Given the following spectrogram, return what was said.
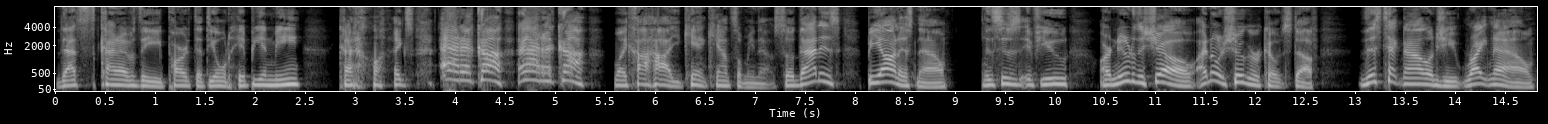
That's kind of the part that the old hippie in me kind of likes Attica, Attica. I'm like, haha, you can't cancel me now. So that is, be honest now, This is if you are new to the show, I don't sugarcoat stuff. This technology right now,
